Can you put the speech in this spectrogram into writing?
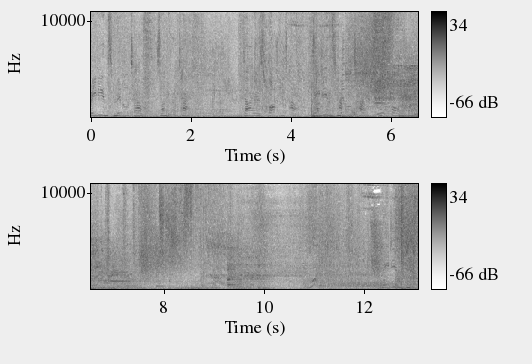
Radiant's middle tower is under attack. Dire's bottom tower. Radiant's middle tower is falling. Radiant's middle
